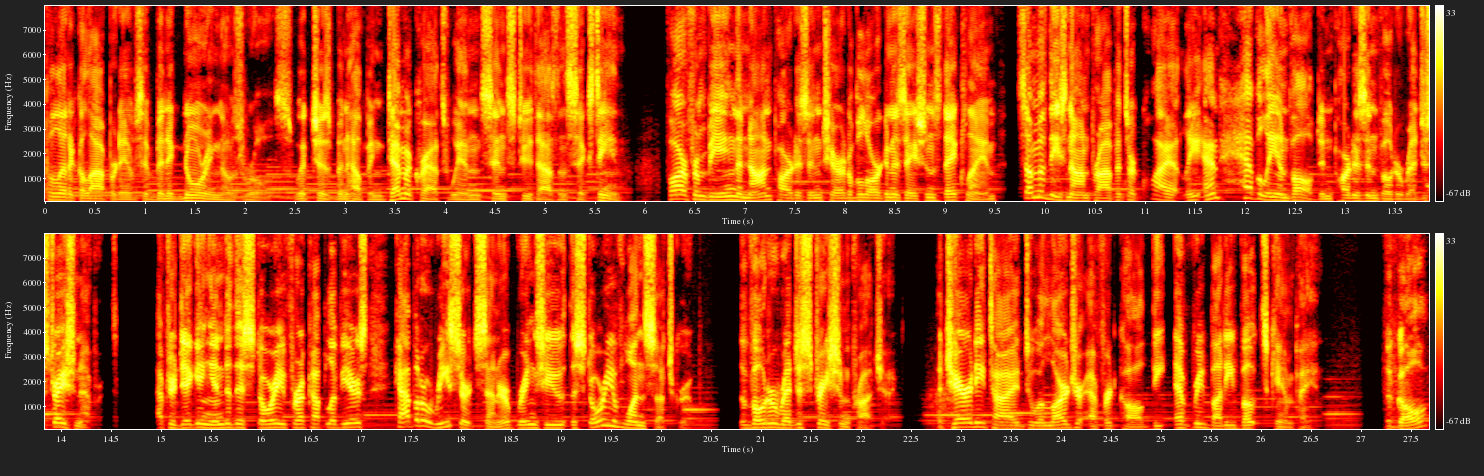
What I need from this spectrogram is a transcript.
political operatives have been ignoring those rules, which has been helping Democrats win since 2016. Far from being the nonpartisan charitable organizations they claim, some of these nonprofits are quietly and heavily involved in partisan voter registration efforts. After digging into this story for a couple of years, Capital Research Center brings you the story of one such group, the Voter Registration Project, a charity tied to a larger effort called the Everybody Votes campaign. The goal?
